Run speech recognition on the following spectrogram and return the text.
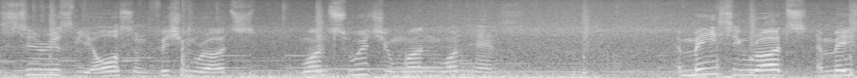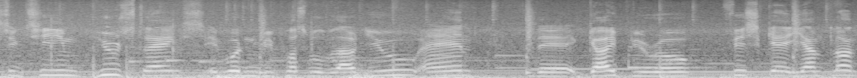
seriously awesome fishing rods, one switch and one one hand. Amazing rods, amazing team, huge thanks. It wouldn't be possible without you and the guide bureau Fiske Jamtland.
